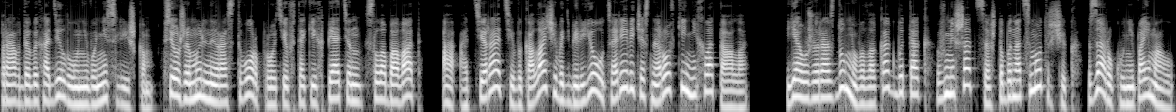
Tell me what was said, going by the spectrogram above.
Правда, выходило у него не слишком. Все же мыльный раствор против таких пятен слабоват, а оттирать и выколачивать белье у царевича сноровки не хватало. Я уже раздумывала, как бы так вмешаться, чтобы надсмотрщик за руку не поймал.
